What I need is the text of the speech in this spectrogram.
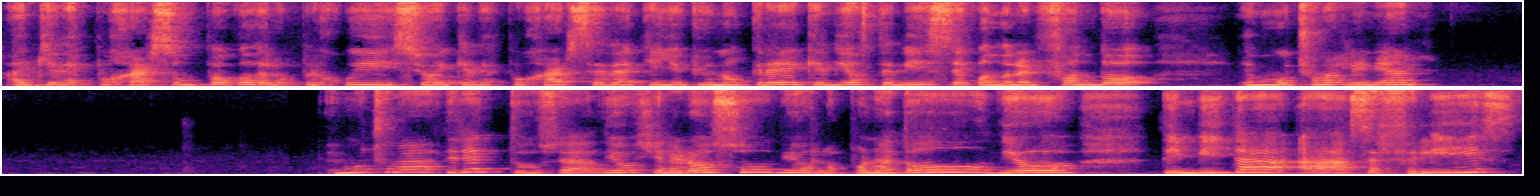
hay que despojarse un poco de los prejuicios, hay que despojarse de aquello que uno cree que Dios te dice cuando en el fondo es mucho más lineal. Es mucho más directo, o sea, Dios generoso, Dios los pone a todos, Dios te invita a ser feliz,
